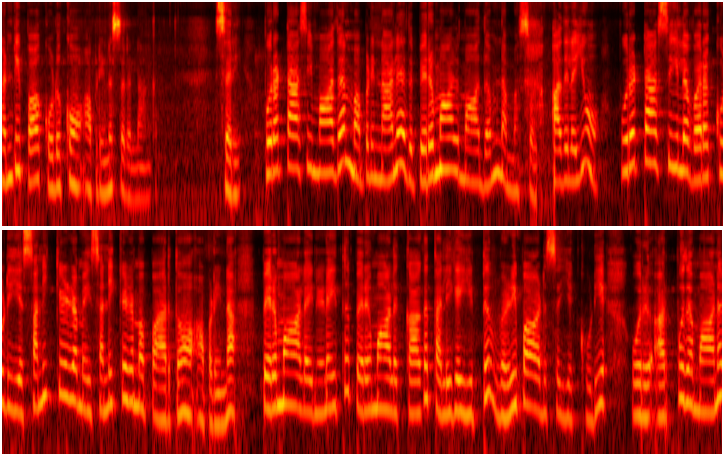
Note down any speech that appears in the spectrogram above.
கண்டிப்பாக கொடுக்கும் அப்படின்னு சொல்லலாங்க. சரி. புரட்டாசி மாதம் அப்படின்னாலே அது பெருமாள் மாதம் நம்ம சொல். அதுலேயும் புரட்டாசியில் வரக்கூடிய சனிக்கிழமை சனிக்கிழமை பார்த்தோம் அப்படின்னா பெருமாளை நினைத்து பெருமாளுக்காக தலிகையிட்டு வழிபாடு செய்யக்கூடிய ஒரு அற்புதமான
